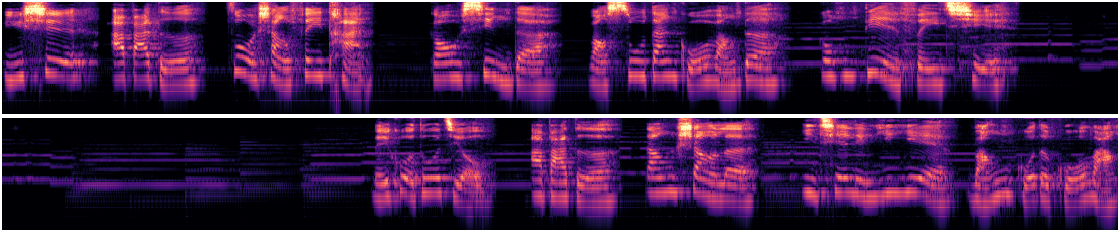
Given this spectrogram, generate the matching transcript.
于是阿巴德坐上飞毯，高兴地往苏丹国王的宫殿飞去。没过多久，阿巴德当上了一千零一夜王国的国王。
